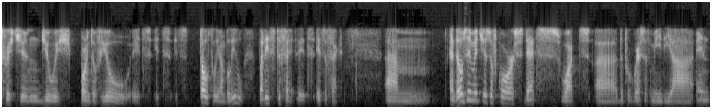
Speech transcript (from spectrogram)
Christian, Jewish point of view, it's, it's, it's totally unbelievable. But it's the fact. It's, it's a fact. Um, and those images, of course, that's what uh, the progressive media and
